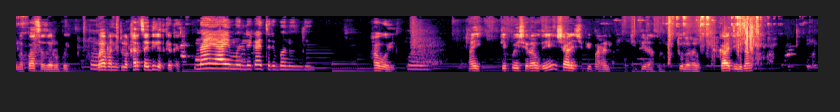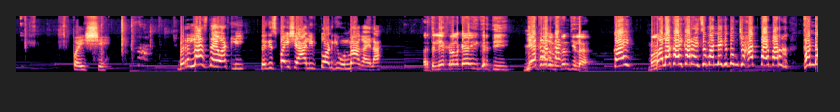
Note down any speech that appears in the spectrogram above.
तुला पाच हजार रुपये. बाबांनी तुला खर्च दिलेत का काय? नाही आई म्हणले काहीतरी बनवून देईन हा होय. हम्म. ऐक ते पैसे राहू दे शाळेची फी भरायला. ओके, दीड हजार रुपये. तुला राहू दे. काळजी घे जाऊ. पैसे. बरं लाज नाही वाटली? लगेच पैसे आली तोंड घेऊन मागायला. अरे त्या लेकराला काय करती? मी लेकराला बोलवलं होतं ना तिला. काय? मग? मला काय करायचं? म्हणलं की तुमचे हात पाय फार थंड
